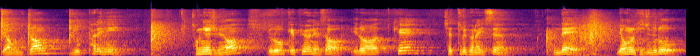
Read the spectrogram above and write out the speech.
0.68이니 정리해주면 이렇게 표현해서 이렇게 Z로 변해 있음. 근데 0을 기준으로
